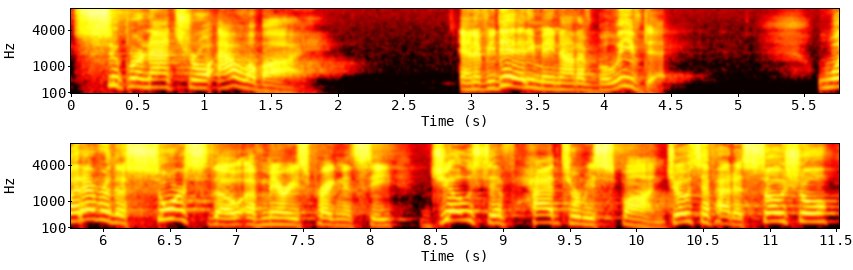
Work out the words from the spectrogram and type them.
supernatural alibi. And if he did, he may not have believed it. Whatever the source, though, of Mary's pregnancy, Joseph had to respond. Joseph had a social,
